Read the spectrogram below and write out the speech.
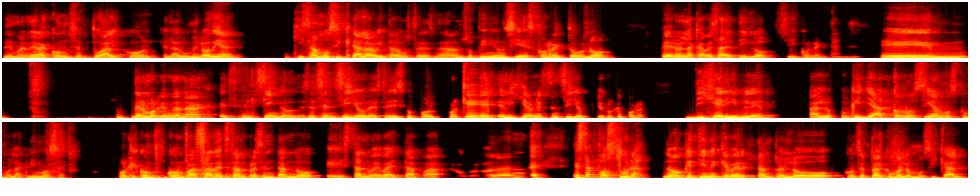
de manera conceptual con el álbum Melodia, quizá musical, ahorita ustedes me darán su opinión si es correcto o no, pero en la cabeza de Tilo sí conecta. Eh, Der Morgen danach es el single, es el sencillo de este disco. ¿Por, ¿Por, qué eligieron este sencillo? Yo creo que por digerible a lo que ya conocíamos como Lacrimosa. Porque con, con Fasada están presentando esta nueva etapa, esta postura, ¿no? Que tiene que ver tanto en lo conceptual como en lo musical.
